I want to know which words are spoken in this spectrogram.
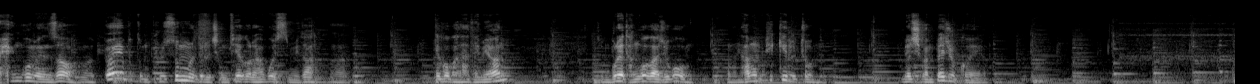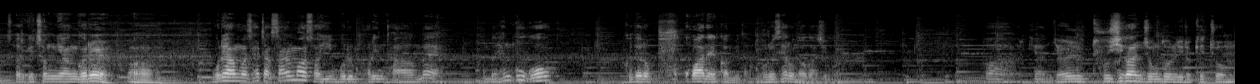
헹구면서 어, 뼈에 붙은 불순물들을 지금 제거를 하고 있습니다. 어, 제거가 다 되면 좀 물에 담궈 가지고 어, 남은 핏기를 좀 몇 시간 빼줄 거예요. 자, 이렇게 정리한 거를 어, 물에 한번 살짝 삶아서 이 물을 버린 다음에 한번 헹구고 그대로 푹 고아낼 겁니다. 물을 새로 넣어가지고. 와 이렇게 한 12시간 정도를 이렇게 좀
